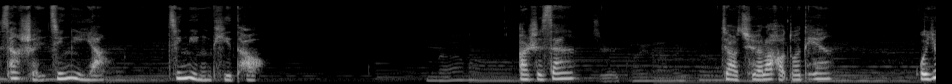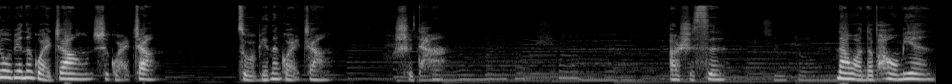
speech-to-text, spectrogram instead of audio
像水晶一样晶莹剔透。二十三，脚瘸了好多天，我右边的拐杖是拐杖，左边的拐杖是他。二十四，那碗的泡面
